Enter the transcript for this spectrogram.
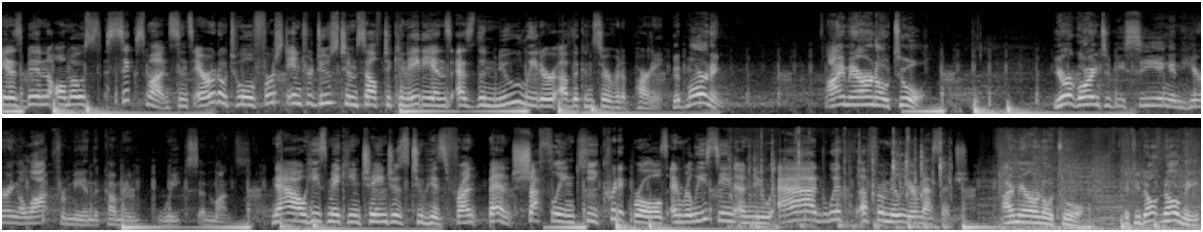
It has been almost six months since Erin O'Toole first introduced himself to Canadians as the new leader of the Conservative Party. Good morning. I'm Erin O'Toole. You're going to be seeing and hearing a lot from me in the coming weeks and months. Now he's making changes to his front bench, shuffling key critic roles, and releasing a new ad with a familiar message. I'm Erin O'Toole. If you don't know me,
